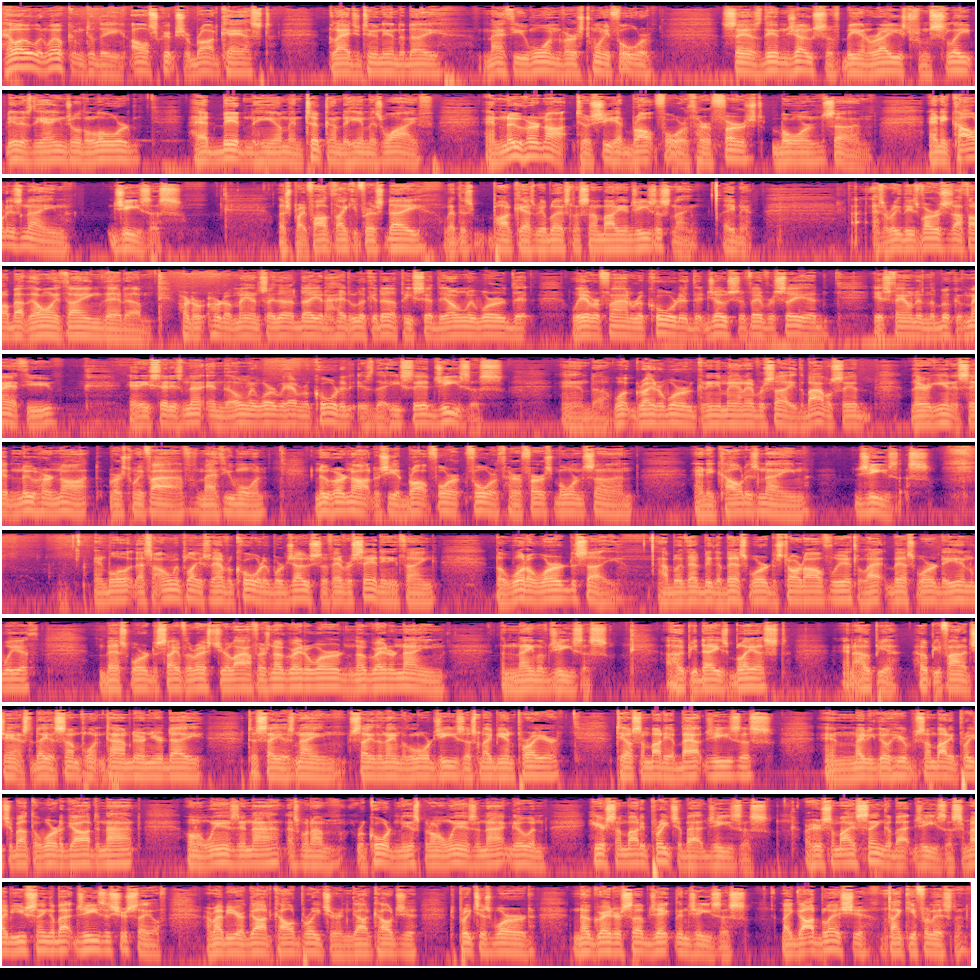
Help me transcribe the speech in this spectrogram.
Hello and welcome to the All Scripture broadcast. Glad you tuned in today. Matthew 1, verse 24 says, Then Joseph, being raised from sleep, did as the angel of the Lord had bidden him, and took unto him his wife, and knew her not till she had brought forth her firstborn son. And he called his name Jesus. Let's pray. Father, thank you for this day. Let this podcast be a blessing to somebody in Jesus' name. Amen as I read these verses, I thought about the only thing that um, heard a, heard a man say the other day, and I had to look it up. He said the only word that we ever find recorded that Joseph ever said is found in the book of Matthew, and he said his and the only word we have recorded is that he said Jesus. And uh, what greater word can any man ever say? The Bible said there again. It said, "Knew her not," verse twenty-five, Matthew one. Knew her not till she had brought forth her firstborn son, and he called his name Jesus. And boy, that's the only place we have recorded where Joseph ever said anything. But what a word to say. I believe that'd be the best word to start off with, best word to end with, best word to say for the rest of your life. There's no greater word, no greater name than the name of Jesus. I hope your day's blessed, and I hope you hope you find a chance today at some point in time during your day to say His name, say the name of the Lord Jesus, maybe in prayer, tell somebody about Jesus and maybe go hear somebody preach about the Word of God tonight on a Wednesday night. That's when I'm recording this, but on a Wednesday night, go and hear somebody preach about Jesus or hear somebody sing about Jesus. Or maybe you sing about Jesus yourself. Or maybe you're a God called preacher and God called you to preach His Word. No greater subject than Jesus. May God bless you. Thank you for listening.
